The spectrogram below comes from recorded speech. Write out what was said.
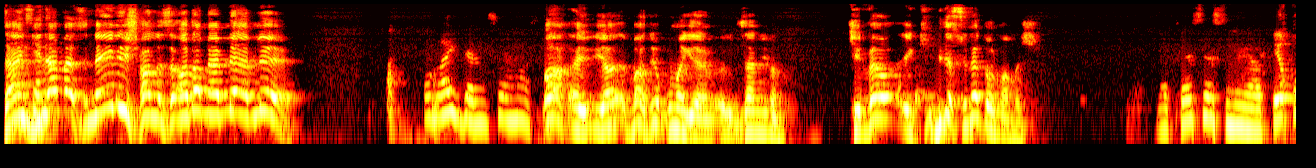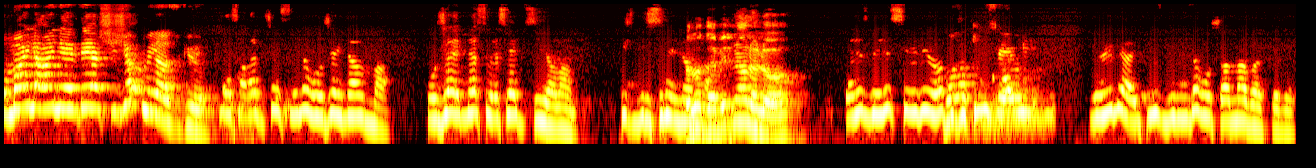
Sen gidemezsin. Neyin nişanlısı? Adam evli evli. Oraya gidelim. Bir şey olmaz. Bak e, ya bak diyor kuma gidelim. Sen diyor. Kirve e, bir de sünnet olmamış. Ya kes sesini ya. E Kumay'la aynı evde yaşayacak mı Yazgül? Ya sana bir şey söyle hoca inanma. Hoca ne söylese hepsi yalan. Hiçbirisine inanma. Ulan debirini al hele o. Deniz beni seviyor. Biz Bana ikimiz kimse yok. öyle ya ikimiz birbirimize hoşlanmaya başladı.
